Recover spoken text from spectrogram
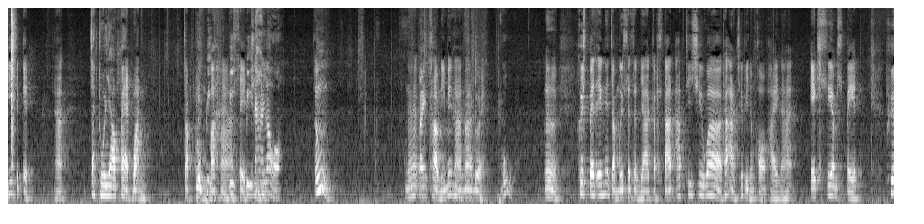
2021 นะฮะ จัดทัวร์ยาว 8 วัน จับกลุ่มมหาปีเศรษฐีปีหน้านี่แล้วเหรอ อืมนะฮะไปข่าวนี้ไม่นานมากด้วยโอ้เออ คือ SpaceX เนี่ยจับมือเซ็นสัญญากับสตาร์ทอัพที่ชื่อว่า ถ้าอ่านชื่อผิดต้องขออภัยนะฮะ Axiom Space เพื่อ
